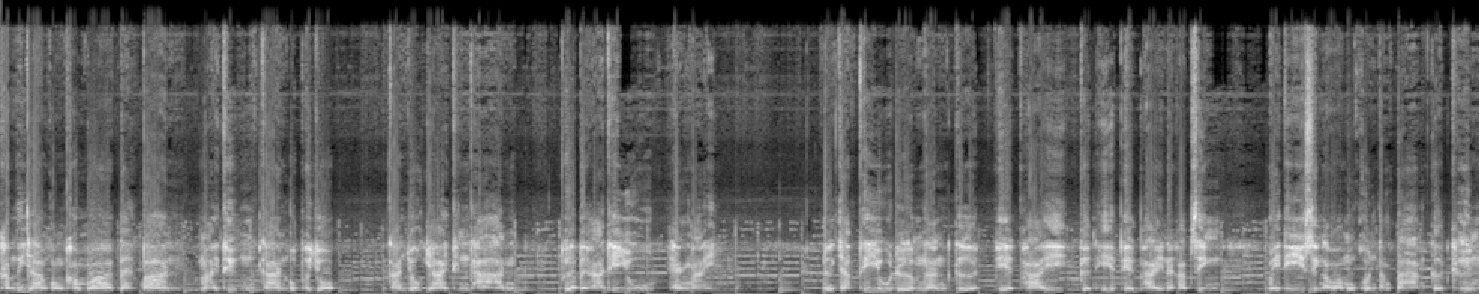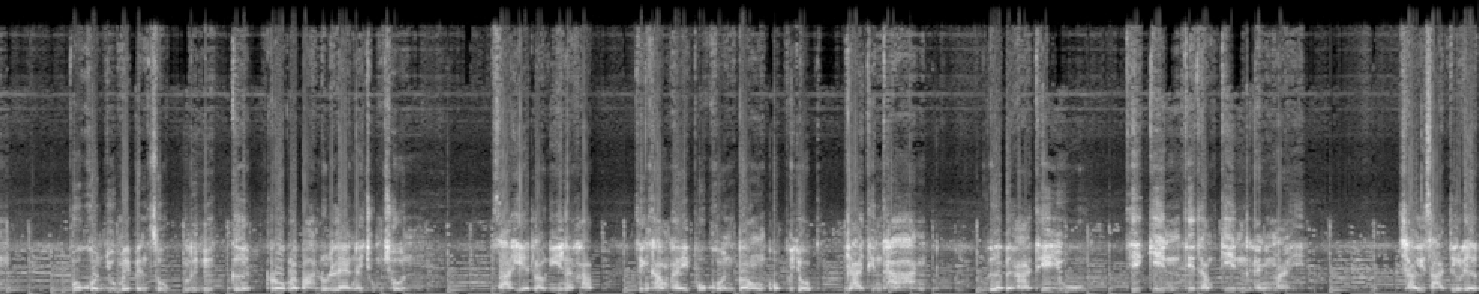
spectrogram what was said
คำนิยามของคำว่าแตกบ้านหมายถึงการอพยพ การโยกย้ายถิ่นฐาน เพื่อไปหาที่อยู่แห่งใหม่ เนื่องจากที่อยู่เดิมนั้นเกิดเพศภัย เกิดเหตุเพศภัยนะครับ สิ่งไม่ดีสิ่งอวมงคลต่างๆ เกิดขึ้น ผู้คนอยู่ไม่เป็นสุขหรือเกิดโรคระบาดรุนแรงในชุมชน สาเหตุเหล่านี้นะครับ จึงทำให้ผู้คนต้องอพยพย้ายถิ่นฐาน เพื่อไปหาที่อยู่ที่กินที่ทำกินแห่งใหม่ ชาวอีสานจึงเรียก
